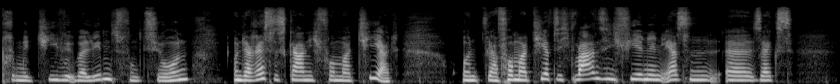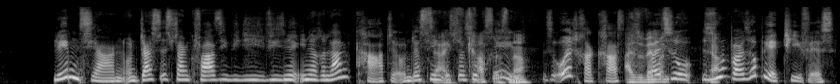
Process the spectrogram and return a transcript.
primitive Überlebensfunktionen. Und der Rest ist gar nicht formatiert. Und da formatiert sich wahnsinnig viel in den ersten äh, sechs Lebensjahren. Und das ist dann quasi wie, die, wie eine innere Landkarte. Und deswegen ist, das so krass ist, ne? ist ultra krass, also weil man, es so ja. super subjektiv ist.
